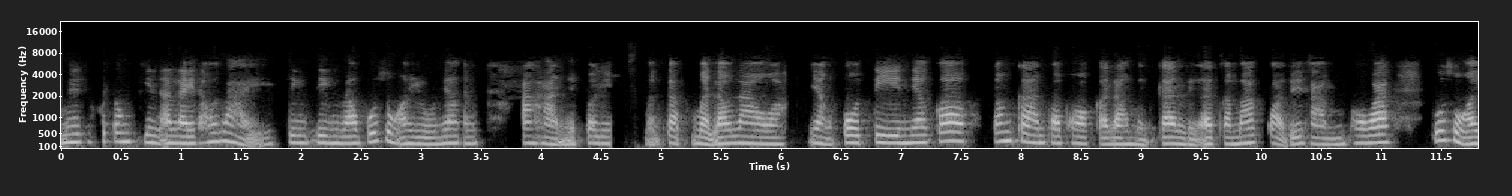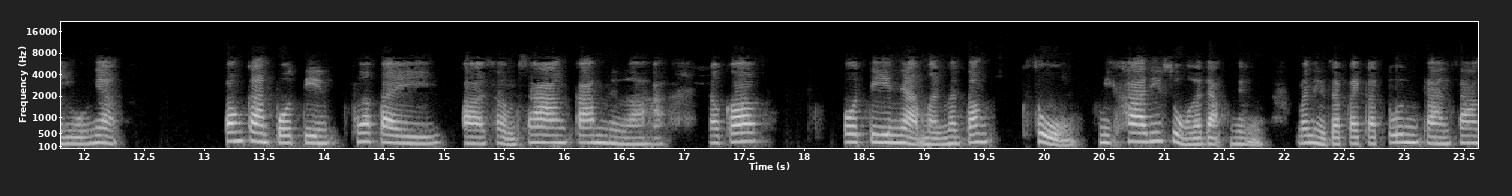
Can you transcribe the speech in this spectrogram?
ไม่ต้องกินอะไรเท่าไหร่ จริง ๆ แล้วผู้สูงอายุเนี่ยอาหารในปริ เหมือนกับเหมือนเราเราอะอย่างโปรตีนเนี่ยก็ต้องการพอๆกับเราเหมือนกัน หรืออาจจะมากกว่าด้วยซ้ำเพราะว่าผู้สูงอายุเนี่ยต้องการโปรตีนเพื่อไปเสริมสร้างกล้ามเนื้อค่ะ แล้วก็โปรตีนเนี่ยเหมือนมันต้องสูงมีค่าที่สูงระดับหนึ่ง มันถึงจะไปกระตุ้นการสร้าง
